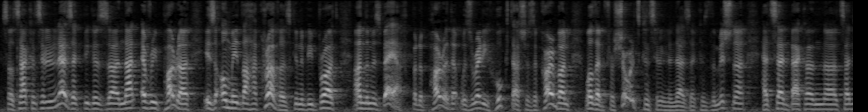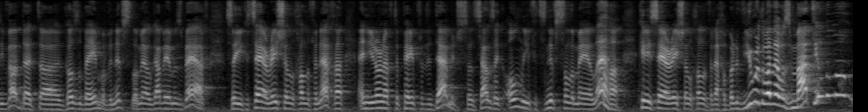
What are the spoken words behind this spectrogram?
so it's not considered an ezek because uh, not every para is omed lahakrava. It's going to be brought on the mizbeach, but a para that was already huktash as a korban, well then for sure it's considered an ezek because the Mishnah had said back on uh, Tzadivav that uh, goes behem of a nifslam el gabe mizbeach, so you could say aresha l'chalafanecha, and you don't have to pay for the damage. So it sounds like only if it's nifslam eleha can you say aresha l'chalafanecha. But if you were the one that was matil the mum,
